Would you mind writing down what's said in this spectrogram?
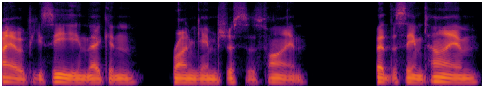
i have a pc that can run games just as fine but at the same time,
